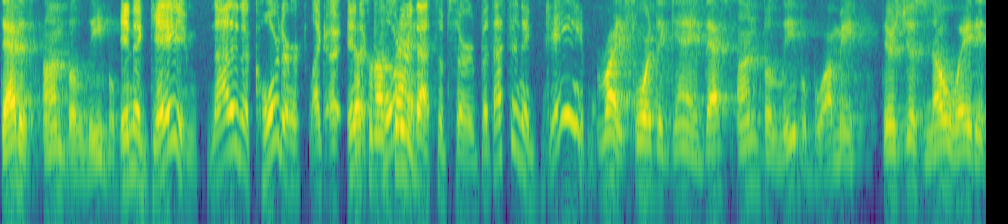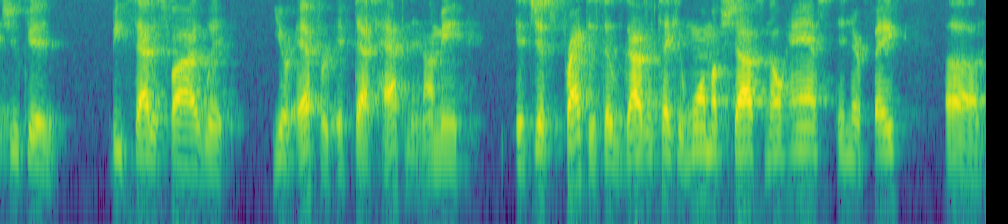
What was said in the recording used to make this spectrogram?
that is unbelievable. In a game not in a quarter. Like a, uh, in that's a quarter that's absurd but that's in a game. Right for the game that's unbelievable. I mean there's just no way that you could be satisfied with your effort if that's happening. I mean it's just practice. Those guys are taking warm-up shots no hands in their face. Uh,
